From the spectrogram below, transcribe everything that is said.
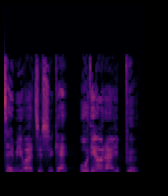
재미와 지식의 오디오 life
